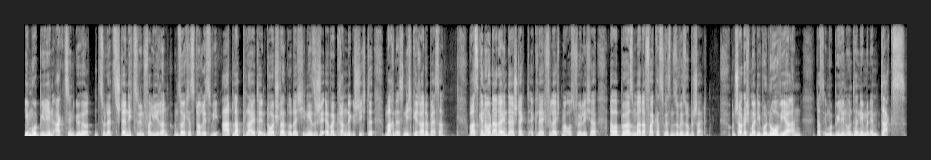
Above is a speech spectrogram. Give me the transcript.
Immobilienaktien gehörten zuletzt ständig zu den Verlierern und solche Stories wie Adlerpleite in Deutschland oder chinesische Evergrande-Geschichte machen es nicht gerade besser. Was genau da dahinter steckt, erkläre ich vielleicht mal ausführlicher, aber Börsenmotherfuckers wissen sowieso Bescheid. Und schaut euch mal die Vonovia an, das Immobilienunternehmen im DAX.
